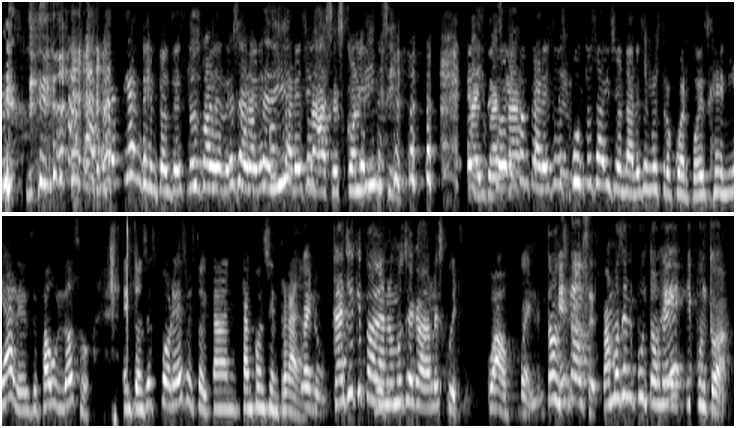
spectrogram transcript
¿Me entiendes? Entonces, nos van a empezar a pedir esos, clases con Lindsay. Ahí va poder encontrar esos puntos adicionales en nuestro cuerpo es genial, es fabuloso. Entonces, por eso estoy tan, tan concentrada. Bueno, calle que todavía sí. no hemos llegado al squirt. Wow. Bueno, entonces, entonces vamos en el punto G sí. y punto A.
